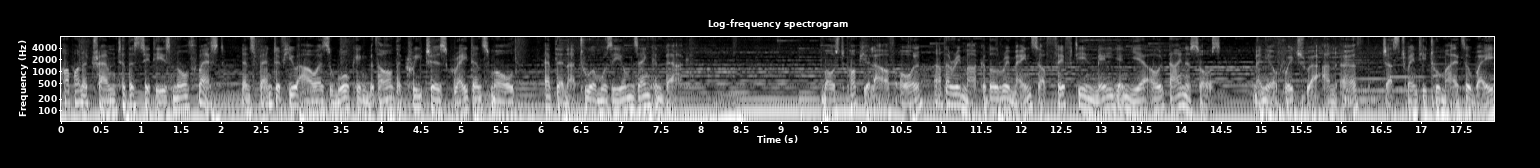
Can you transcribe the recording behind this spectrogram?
hop on a tram to the city's northwest and spend a few hours walking with all the creatures great and small at the Naturmuseum Senckenberg. Most popular of all are the remarkable remains of 15 million year old dinosaurs, many of which were unearthed just 22 miles away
